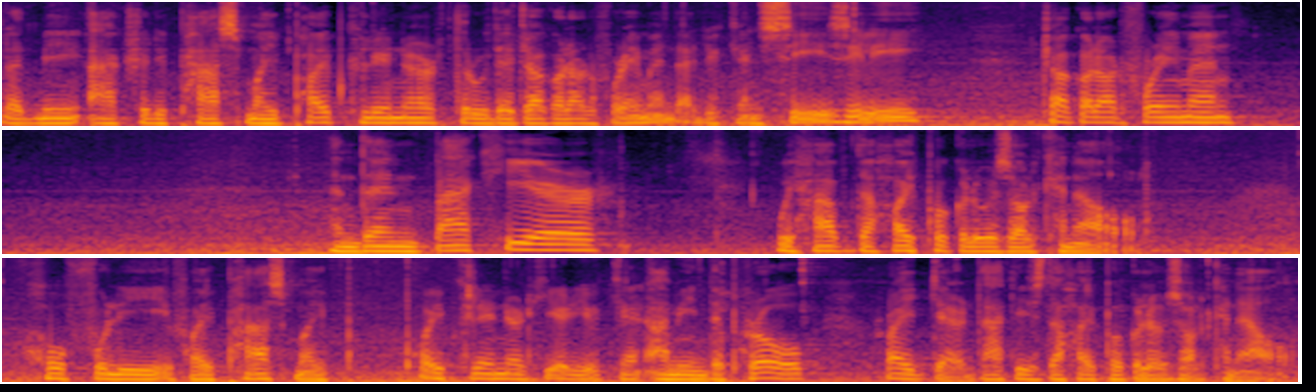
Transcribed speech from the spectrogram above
let me actually pass my pipe cleaner through the jugular foramen that you can see easily. Jugular foramen. And then back here, we have the hypoglossal canal. Hopefully, if I pass my pipe cleaner here, you can, I mean the probe, right there, that is the hypoglossal canal.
